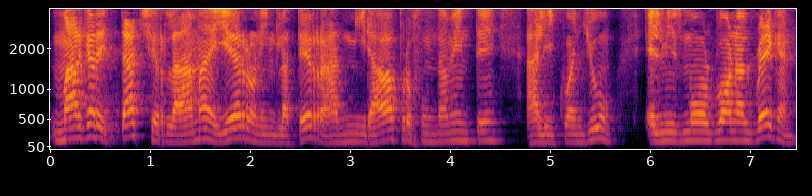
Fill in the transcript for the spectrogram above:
Margaret Thatcher, la dama de hierro en Inglaterra, admiraba profundamente a Lee Kuan. El mismo Ronald Reagan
